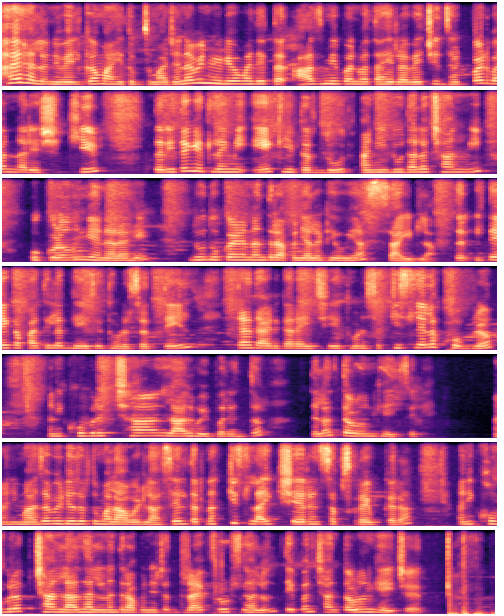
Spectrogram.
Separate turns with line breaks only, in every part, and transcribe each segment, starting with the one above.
Hi hello नी welcome आहे तुमचं माझ्या नवीन व्हिडिओमध्ये. तर आज मी बनवत आहे रव्याची झटपट बनणारी अशी खीर. तर इथे घेतलं आहे मी एक लिटर दूध आणि दुधाला छान मी उकळवून घेणार आहे. दूध उकळल्यानंतर आपण याला ठेवूया साईडला. तर इथे एका पातेल्यात घ्यायचे थोडंसं तेल त्यात ॲड करायचे थोडंसं किसलेलं खोबरं आणि खोबरं छान लाल होईपर्यंत त्याला तळून घ्यायचे. आणि माझा व्हिडिओ जर तुम्हाला आवडला असेल तर नक्कीच लाईक शेअर अँड सबस्क्राईब करा. आणि खोबरं छान लाल झाल्यानंतर आपण याच्यात ड्रायफ्रुट्स घालून ते पण छान तळून घ्यायचे आहेत.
